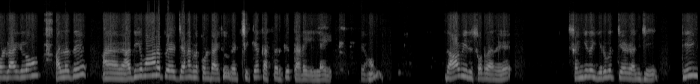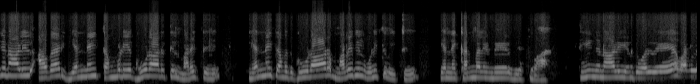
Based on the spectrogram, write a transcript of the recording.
கொண்டாகிலும் அல்லது அதிகமான பேர் ஜனங்களை கொண்டாகிலும் ரட்சிக்க கத்தருக்கு தடை இல்லை. தாவீது சொல்றாரு சங்கீதம் இருபத்தி ஏழு அஞ்சு தீங்கு நாளில் அவர் என்னை தம்முடைய கூடாரத்தில் மறைத்து என்னை தமது கூடார மறைவில் ஒழித்து வைத்து என்னை கண்மலின் மேல் உயர்த்துவார். தீங்கு நாள் எனக்கு வரவே வரல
